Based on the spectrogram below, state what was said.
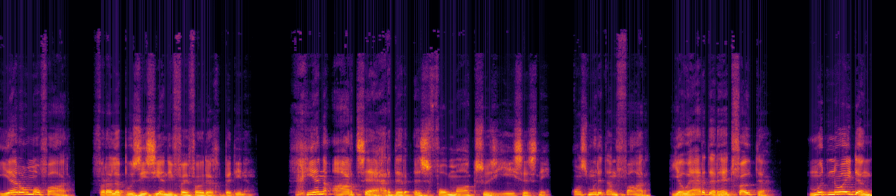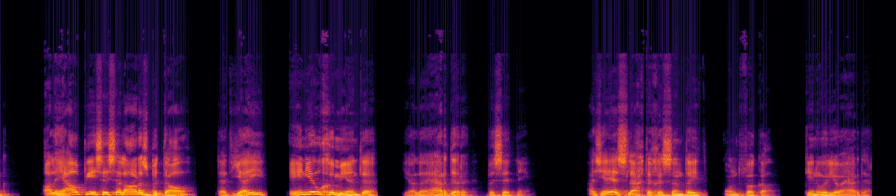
Eer hom of haar vir hulle posisie in die vyfvoudige bediening. Geen aardse herder is volmaak soos Jesus nie. Ons moet dit aanvaar. Jou herder het foute. Moet nooit dink al help jy sy salaris betaal dat jy en jou gemeente julle herder besit nie. As jy 'n slegte gesindheid ontwikkel teenoor jou herder.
